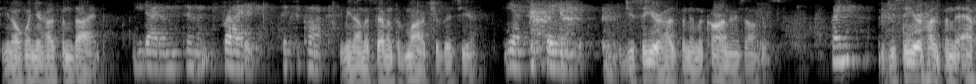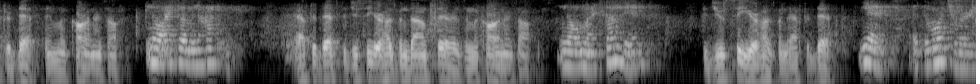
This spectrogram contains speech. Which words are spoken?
Do you know when your husband died? He died on the 7th, Friday, 6 o'clock. You mean on the 7th of March of this year? Yes, 6 a.m. Did you see your husband in the coroner's office? Pardon? Did you see your husband after death in the coroner's office? No, I saw him in the hospital. After death, did you see your husband downstairs in the coroner's office? No, my son did. Did you see your husband after death? Yes, at the mortuary,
